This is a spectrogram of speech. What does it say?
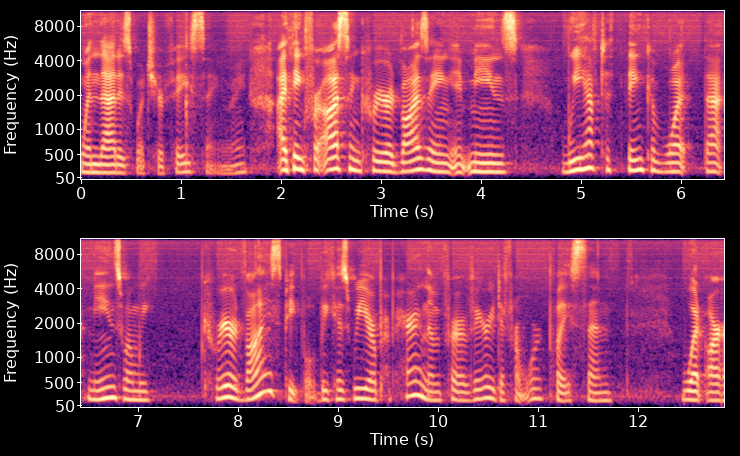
when that is what you're facing, right? I think for us in career advising, it means we have to think of what that means when we career advise people because we are preparing them for a very different workplace than what our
